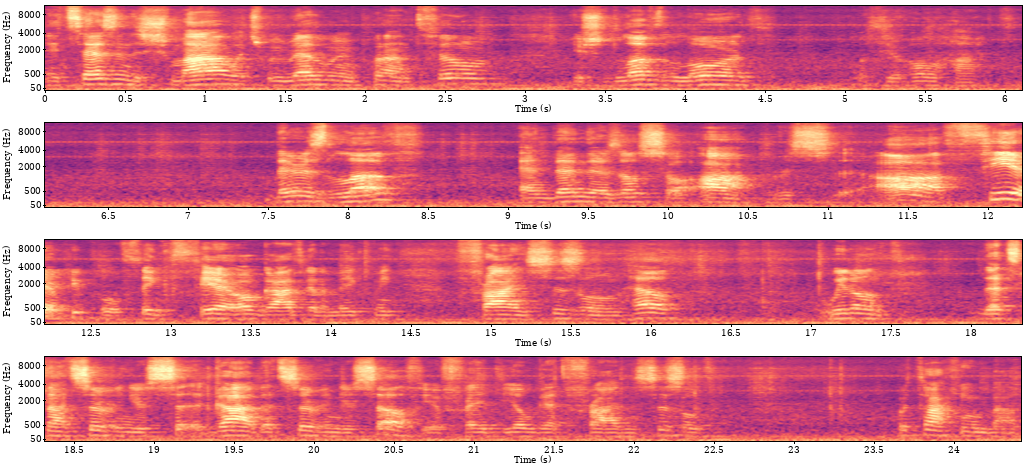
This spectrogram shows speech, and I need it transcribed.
It says in the Shema, which we read when we put on tefillin, you should love the Lord with your whole heart. There is love, and then there's also awe. Awe, fear. People think fear, oh, God's going to make me fry and sizzle in hell. We don't, that's not serving your God, that's serving yourself. You're afraid you'll get fried and sizzled. We're talking about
